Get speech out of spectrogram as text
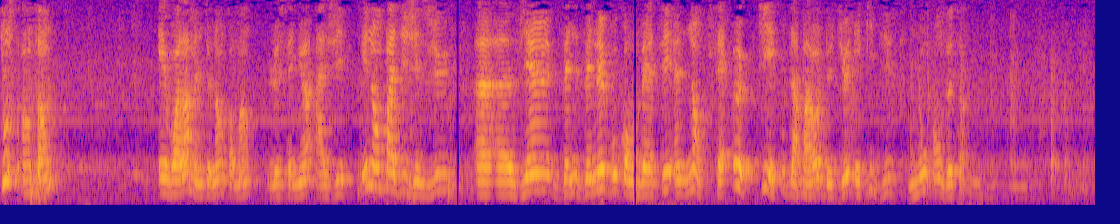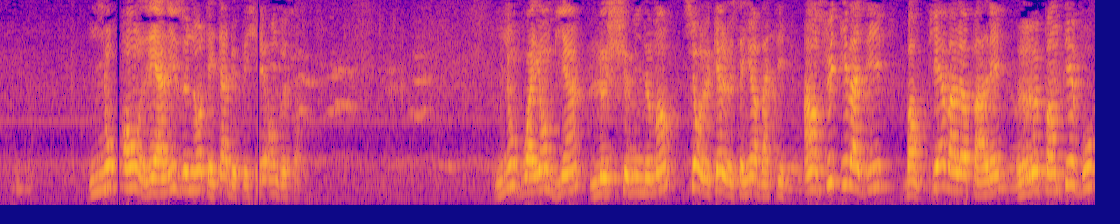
tous ensemble. Et voilà maintenant comment le Seigneur agit. Ils n'ont pas dit Jésus, euh, euh, viens, venez, vous convertir. Non, c'est eux qui écoutent la parole de Dieu et qui disent, nous, on veut ça. Nous, on réalise notre état de péché, on veut ça. Nous voyons bien le cheminement sur lequel le Seigneur bâtit. Ensuite, il va dire, Bon, Pierre va leur parler, repentez-vous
